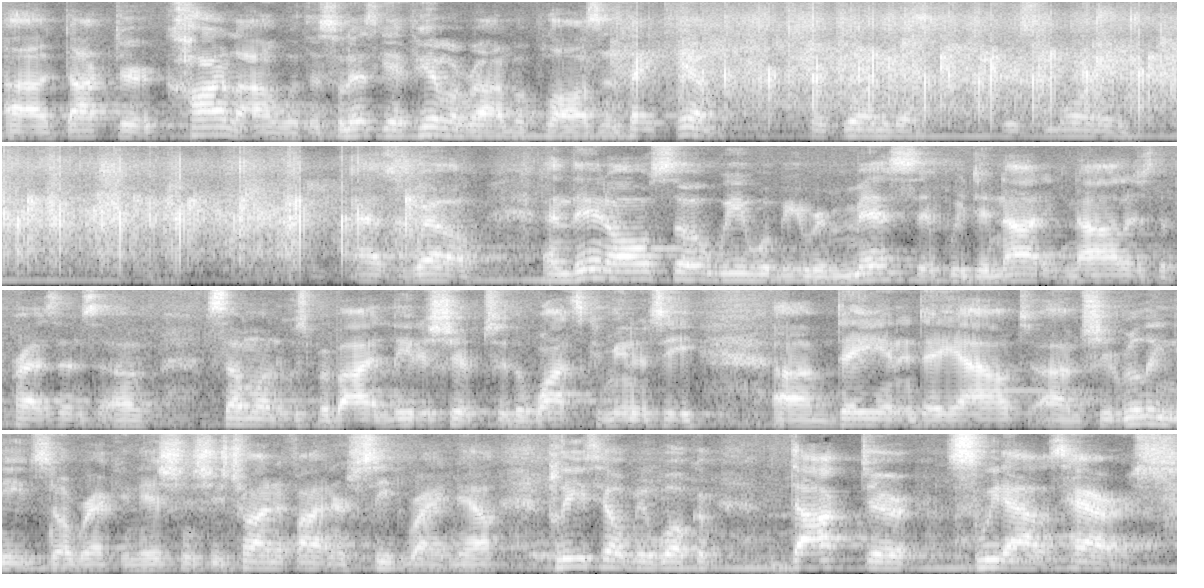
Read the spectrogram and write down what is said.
uh, Dr. Carlisle with us. So let's give him a round of applause and thank him for joining us this morning as well. And then also we would be remiss if we did not acknowledge the presence of someone who's provided leadership to the Watts community um, day in and day out. Um, she really needs no recognition. She's trying to find her seat right now. Please help me welcome Dr. Sweet Alice Harris.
